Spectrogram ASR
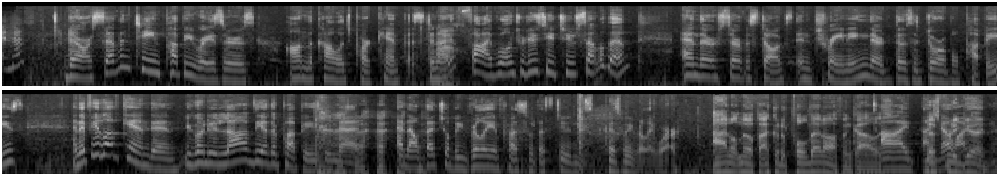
And that's there are 17 puppy raisers on the College Park campus. Tonight wow. at 5, we'll introduce you to some of them and their service dogs in training. They're those adorable puppies. And if you love Camden, you're going to love the other puppies we met. and I'll bet you'll be really impressed with the students because we really were. I don't know if I could have pulled that off in college. I, I That's pretty I good.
